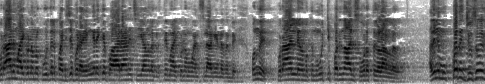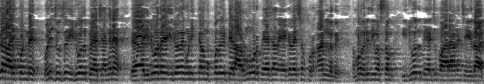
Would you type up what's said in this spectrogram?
ഖുർആാനുമായിക്കൊണ്ട് നമ്മൾ കൂടുതൽ പരിചയപ്പെടുക. എങ്ങനെയൊക്കെ പാരായണം ചെയ്യാന്നുള്ള കൃത്യമായിക്കൊണ്ട് നമ്മൾ മനസ്സിലാകേണ്ടതുണ്ട്. ഒന്ന് ഖുർആാനിൽ നമുക്ക് നൂറ്റി പതിനാല് സൂറത്തുകളാണുള്ളത്. അതിൽ മുപ്പത് ജുസുകളായിക്കൊണ്ട് ഒരു ജുസ് ഇരുപത് പേജ്. അങ്ങനെ ഇരുപത് ഇരുപത് ഗുണിക്കണം മുപ്പത് കിട്ടിയാൽ അറുന്നൂറ് പേജാണ് ഏകദേശം ഖുർആാനുള്ളത് നമ്മൾ ഒരു ദിവസം ഇരുപത് പേജ് പാരായണം ചെയ്താൽ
